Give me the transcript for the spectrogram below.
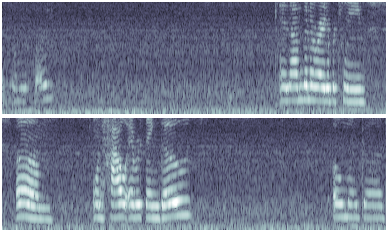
Look on this side. And I'm gonna write it between um on how everything goes. Oh my god.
